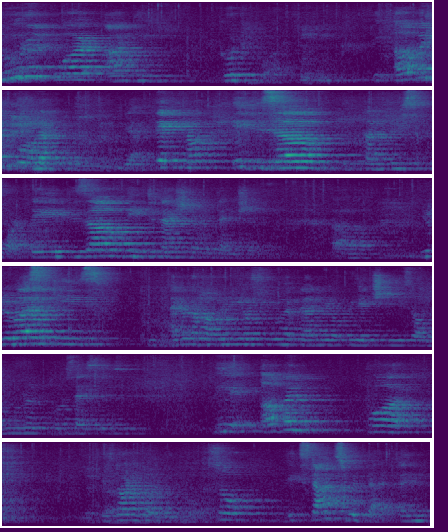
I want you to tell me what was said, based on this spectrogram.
Rural poor are the good poor. The urban poor, yeah, they, you know, they deserve the country's support. They deserve the international attention. Uh, universities, I don't know how many of you have done your PhDs on rural processes. The urban poor is not a urban poor. So it starts with that. And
